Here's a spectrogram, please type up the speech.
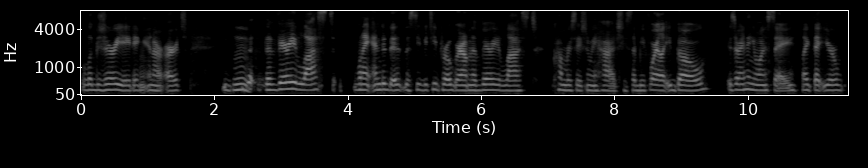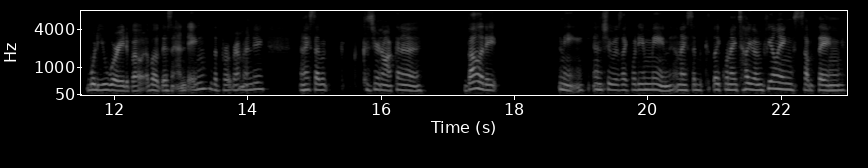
luxuriating in our art Mm. the, the very last when i ended the, the cbt program the very last conversation we had she said before i let you go is there anything you want to say like that you're what are you worried about about this ending the program ending and i said because you're not going to validate me. And she was like what do you mean? And i said like when i tell you i'm feeling something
